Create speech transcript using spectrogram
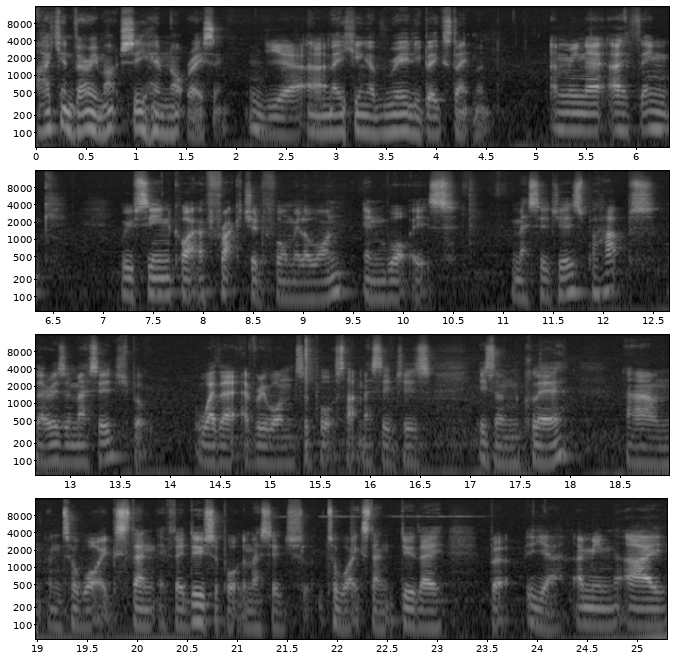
I can very much see him not racing Yeah, and uh, making a really big statement. I mean, I, I think we've seen quite a fractured Formula One in what its message is. Perhaps there is a message, but whether everyone supports that message is is unclear. Um, and to what extent, if they do support the message, to what extent do they? But yeah, I mean, I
